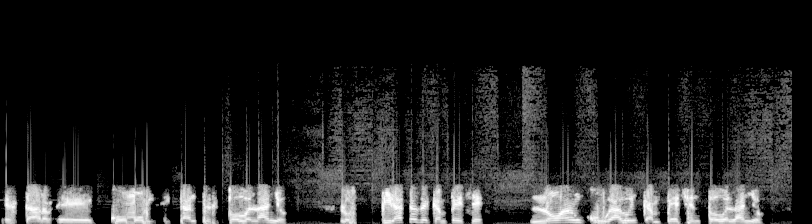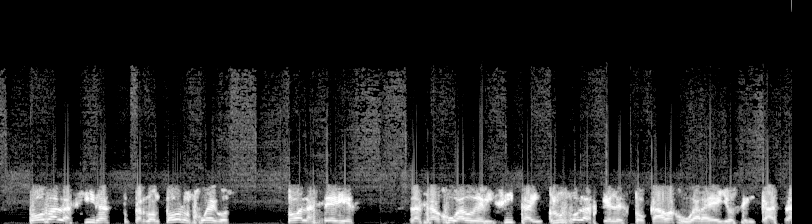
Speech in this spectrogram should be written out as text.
estar eh, como visitantes todo el año. Los Piratas de Campeche no han jugado en Campeche en todo el año. Todas las giras, perdón, todos los juegos, todas las series, las han jugado de visita, incluso las que les tocaba jugar a ellos en casa.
